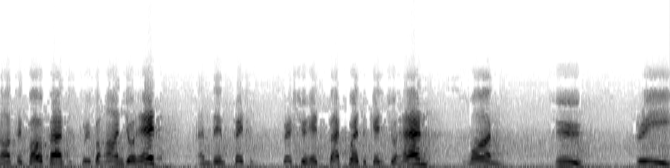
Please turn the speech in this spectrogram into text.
Now take both hands, just put it behind your head, and then press, press your head backwards against your hand. One, two three,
